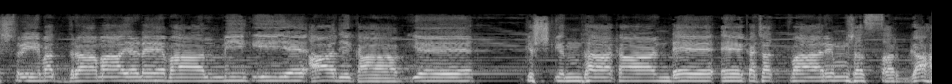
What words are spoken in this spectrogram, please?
श्रीमद् रामायणे वाल्मीकीये आदिकाव्ये किष्किन्धाकाण्डे एकचत्वारिंशः सर्गः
